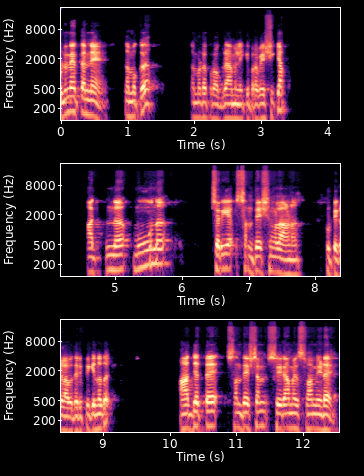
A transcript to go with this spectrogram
ഉടനെ തന്നെ നമുക്ക് നമ്മുടെ പ്രോഗ്രാമിലേക്ക് പ്രവേശിക്കാം. അന്ന് മൂന്ന് ചെറിയ സന്ദേശങ്ങളാണ് കുട്ടികൾ അവതരിപ്പിക്കുന്നത്. ആദ്യത്തെ സന്ദേശം ശ്രീരാമസ്വാമിയുടെ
